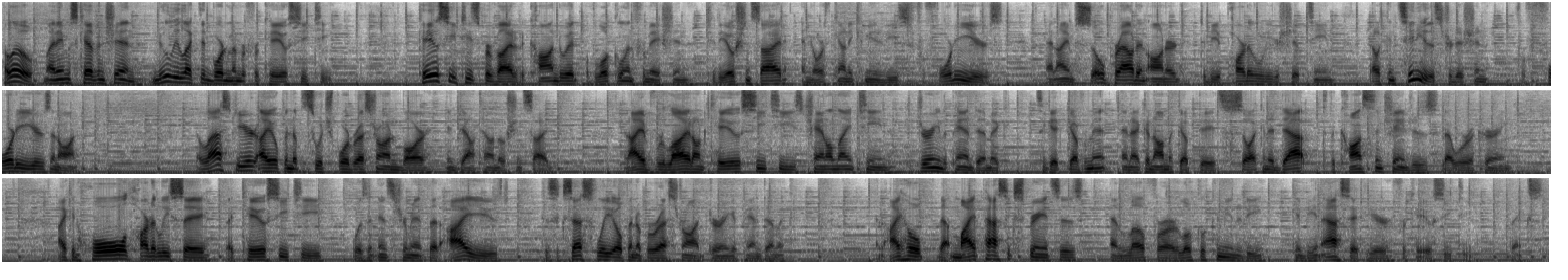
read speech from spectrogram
Hello, my name is Kevin Shin, newly elected board member for KOCT. KOCT has provided a conduit of local information to the Oceanside and North County communities for 40 years, and I am so proud and honored to be a part of the leadership team that will continue this tradition for 40 years and on. Now, last year, I opened up Switchboard Restaurant and Bar in downtown Oceanside, and I have relied on KOCT's Channel 19 during the pandemic to get government and economic updates so I can adapt to the constant changes that were occurring. I can wholeheartedly say that KOCT was an instrument that I used to successfully open up a restaurant during a pandemic. And I hope that my past experiences and love for our local community can be an asset here for KOCT. Thanks.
